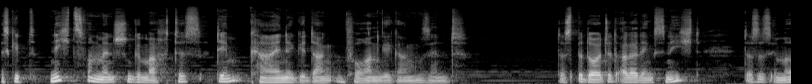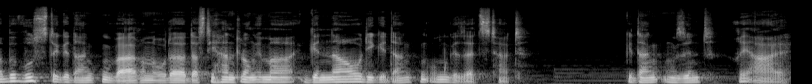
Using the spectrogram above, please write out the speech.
Es gibt nichts von Menschen gemachtes, dem keine Gedanken vorangegangen sind. Das bedeutet allerdings nicht, dass es immer bewusste Gedanken waren oder dass die Handlung immer genau die Gedanken umgesetzt hat. Gedanken sind real.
